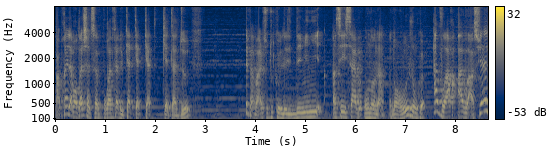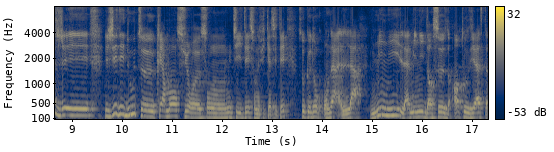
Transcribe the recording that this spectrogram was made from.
après l'avantage c'est que ça pourrait faire du 4-4-4 4 à 2 pas mal, surtout que les, des mini insaisissables, on en a dans rouge, donc à voir, à voir. Celui-là, j'ai des doutes euh, clairement sur euh, son utilité, son efficacité, sauf que donc on a la mini, la mini danseuse enthousiaste,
